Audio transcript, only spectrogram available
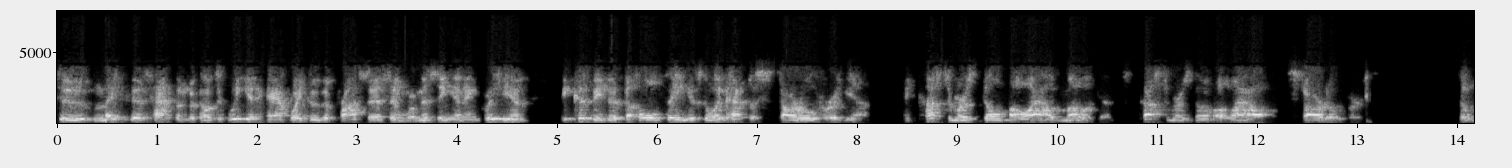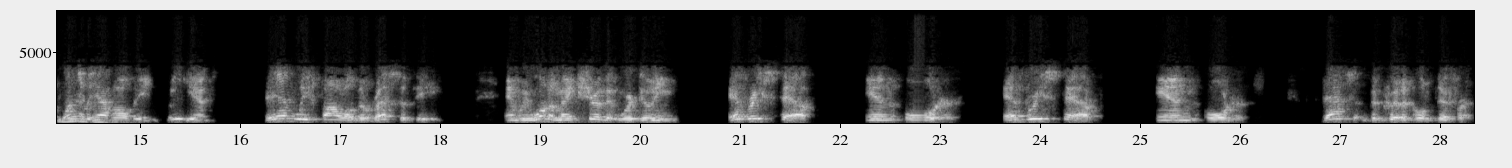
to make this happen? Because if we get halfway through the process and we're missing an ingredient, it could be that the whole thing is going to have to start over again. And customers don't allow mulligans. Customers don't allow start overs. So once we have all the ingredients, then we follow the recipe. And we want to make sure that we're doing every step in order. Every step in order. That's the critical difference.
